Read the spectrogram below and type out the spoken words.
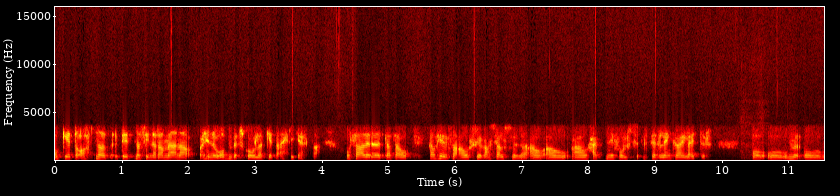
og geta opnað dyrna sínar á meðan að hennu ofnbjörnskóla geta ekki gert það og það er þetta þá, þá hefur það áhrif að sjálfsögða á, á, á hefni fólks fyrir lengra í lætur og, og, og,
